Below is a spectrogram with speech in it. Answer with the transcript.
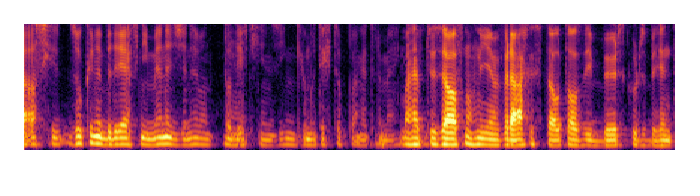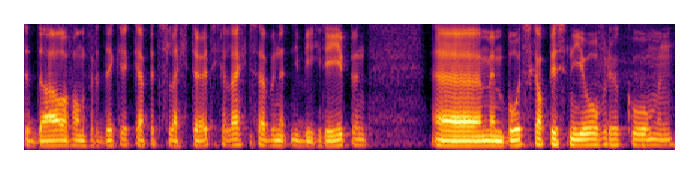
als je, zo kun je het bedrijf niet managen, hè, want dat heeft geen zin. Je moet echt op lange termijn. Maar hebt u zelf nog niet een vraag gesteld als die beurskoers begint te dalen van verdikken, ik heb het slecht uitgelegd, ze hebben het niet begrepen, uh, mijn boodschap is niet overgekomen?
